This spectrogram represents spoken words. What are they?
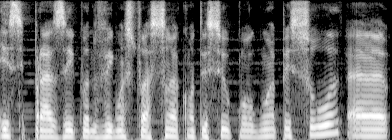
esse prazer quando vê uma situação aconteceu com alguma pessoa uh,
